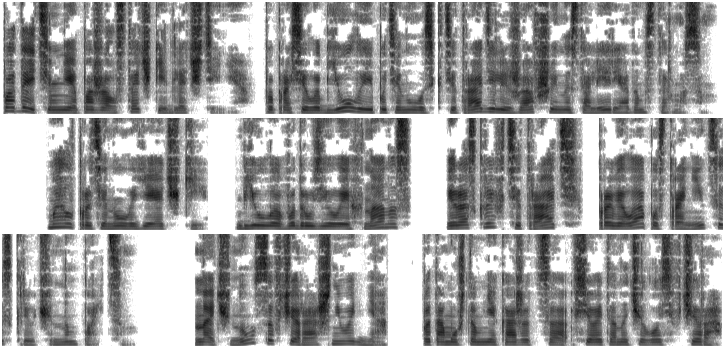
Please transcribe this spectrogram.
Подайте мне, пожалуйста, очки для чтения» попросила Бьюла и потянулась к тетради, лежавшей на столе рядом с термосом. Мел протянула ей очки. Бьюла водрузила их на нос и, раскрыв тетрадь, провела по странице скрюченным пальцем. Начну со вчерашнего дня, потому что, мне кажется, все это началось вчера.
